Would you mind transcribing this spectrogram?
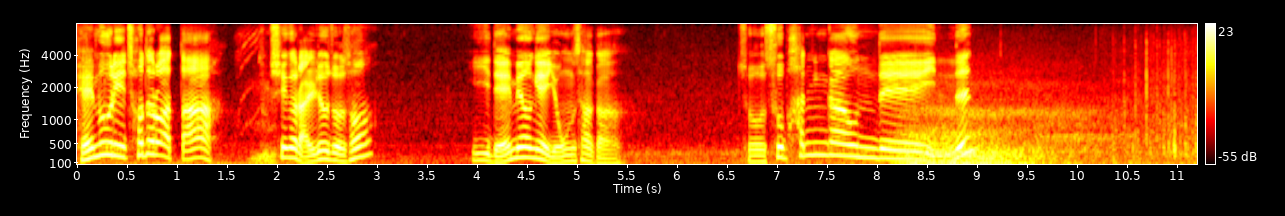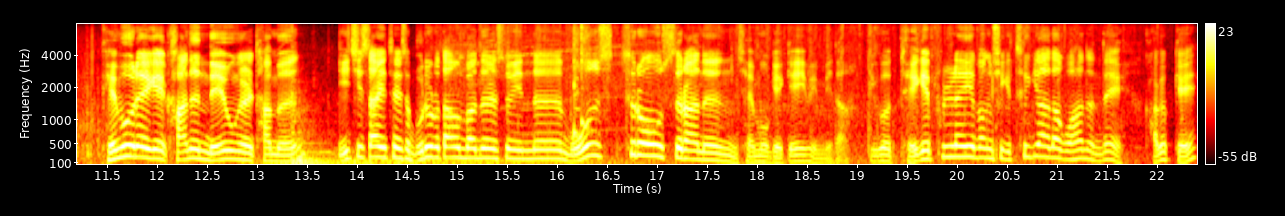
괴물이 쳐들어왔다. 소식을 알려줘서 이 네 명의 용사가 저 숲 한가운데에 있는 괴물에게 가는 내용을 담은 itch 사이트에서 무료로 다운받을 수 있는 Monstrous라는 제목의 게임입니다. 이거 되게 플레이 방식이 특이하다고 하는데 가볍게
